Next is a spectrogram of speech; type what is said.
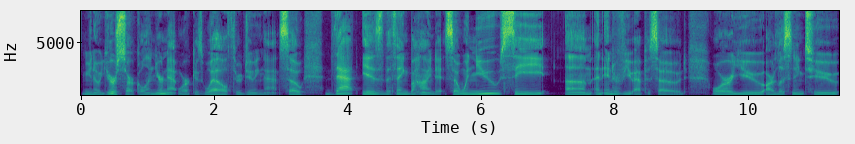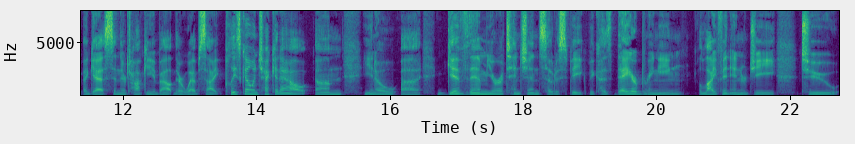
you know, your circle and your network as well through doing that. So that is the thing behind it. So when you see um, an interview episode or you are listening to a guest and they're talking about their website, please go and check it out. Um, you know, uh, give them your attention, so to speak, because they are bringing life and energy to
